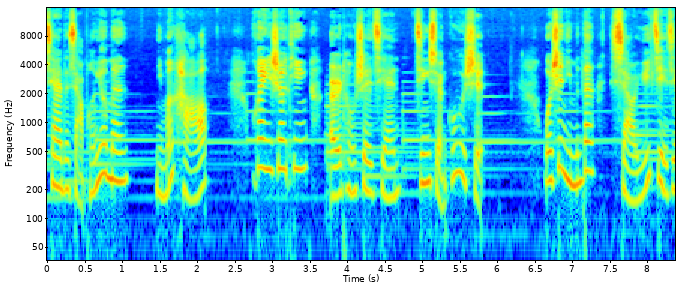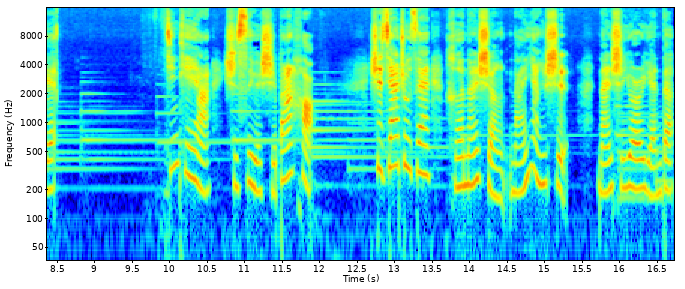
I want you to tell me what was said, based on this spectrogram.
亲爱的小朋友们，你们好，欢迎收听儿童睡前精选故事，我是你们的小鱼姐姐。今天呀是四月十八号，是家住在河南省南阳市南石幼儿园的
